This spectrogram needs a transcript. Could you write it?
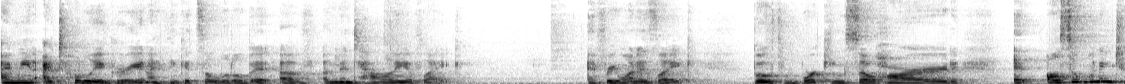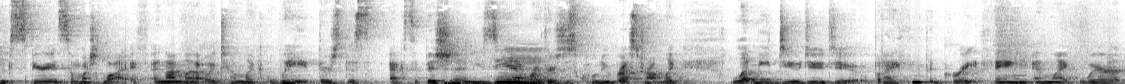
I mean, I totally agree. And I think it's a little bit of a mentality of like, everyone is like both working so hard and also wanting to experience so much life. And I'm that way too. I'm like, wait, there's this exhibition, and museum, or there's this cool new restaurant. Like, let me do, do, do. But I think the great thing and like where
